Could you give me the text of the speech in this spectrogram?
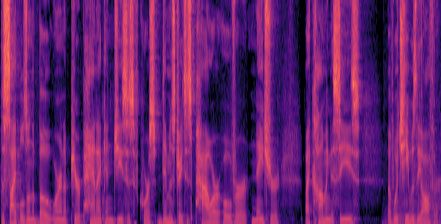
disciples on the boat were in a pure panic, and Jesus, of course, demonstrates his power over nature by calming the seas, of which he was the author.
